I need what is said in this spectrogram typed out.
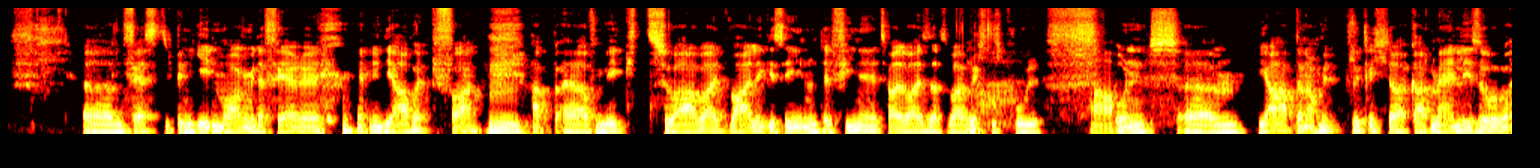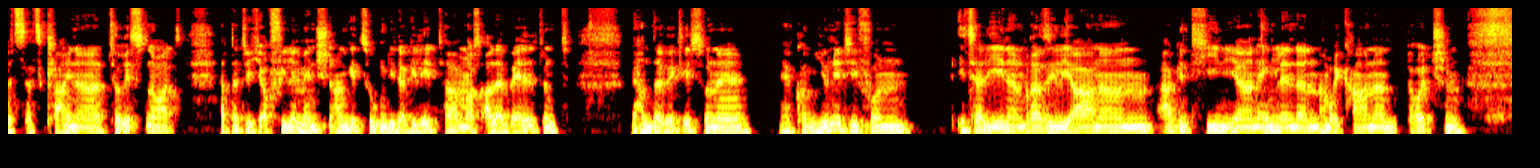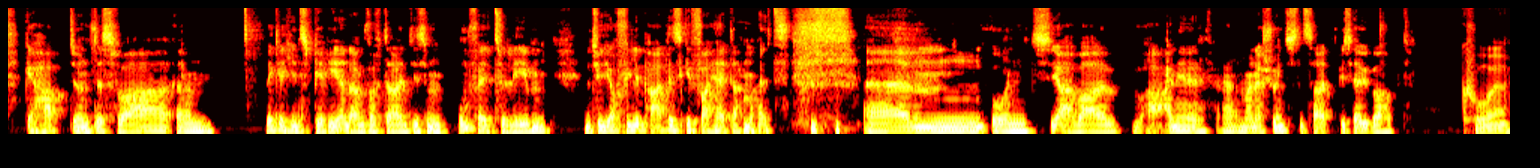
ähm, fährst, ich bin jeden Morgen mit der Fähre in die Arbeit gefahren, hm. habe äh, auf dem Weg zur Arbeit Wale gesehen und Delfine teilweise, das war richtig oh. cool. Wow. Und ähm, ja, habe dann auch mit wirklich, da gerade Manly so als, als kleiner Touristenort, hat natürlich auch viele Menschen angezogen, die da gelebt haben aus aller Welt und wir haben da wirklich so eine ja, Community von Italienern, Brasilianern, Argentiniern, Engländern, Amerikanern, Deutschen gehabt und das war ähm, wirklich inspirierend, einfach da in diesem Umfeld zu leben. Natürlich auch viele Partys gefeiert damals. ähm, und ja, war, war eine meiner schönsten Zeit bisher überhaupt. Cool.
